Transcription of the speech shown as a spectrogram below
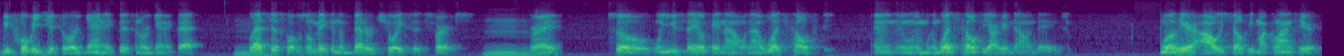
before we get to organic this and organic that. Mm. Let's just focus on making the better choices first, mm. right? So when you say, okay, now, now what's healthy, and, and, and what's healthy out here nowadays? Well, here I always tell people, my clients here,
